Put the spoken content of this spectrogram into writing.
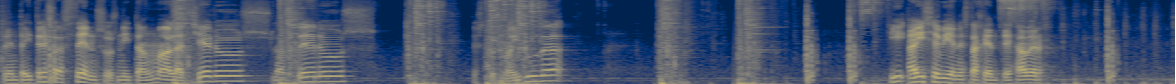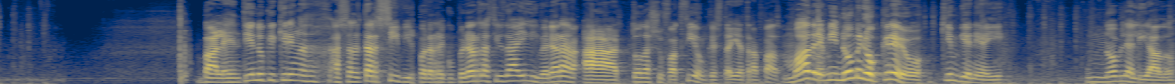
33 ascensos, ni tan mal. Hacheros, lanceros. Estos no hay duda. Y ahí se viene esta gente. A ver, Vale, entiendo que quieren asaltar Sibir para recuperar la ciudad y liberar a, toda su facción que está ahí atrapada. ¡Madre mía! ¡No me lo creo! ¿Quién viene ahí? Un noble aliado.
